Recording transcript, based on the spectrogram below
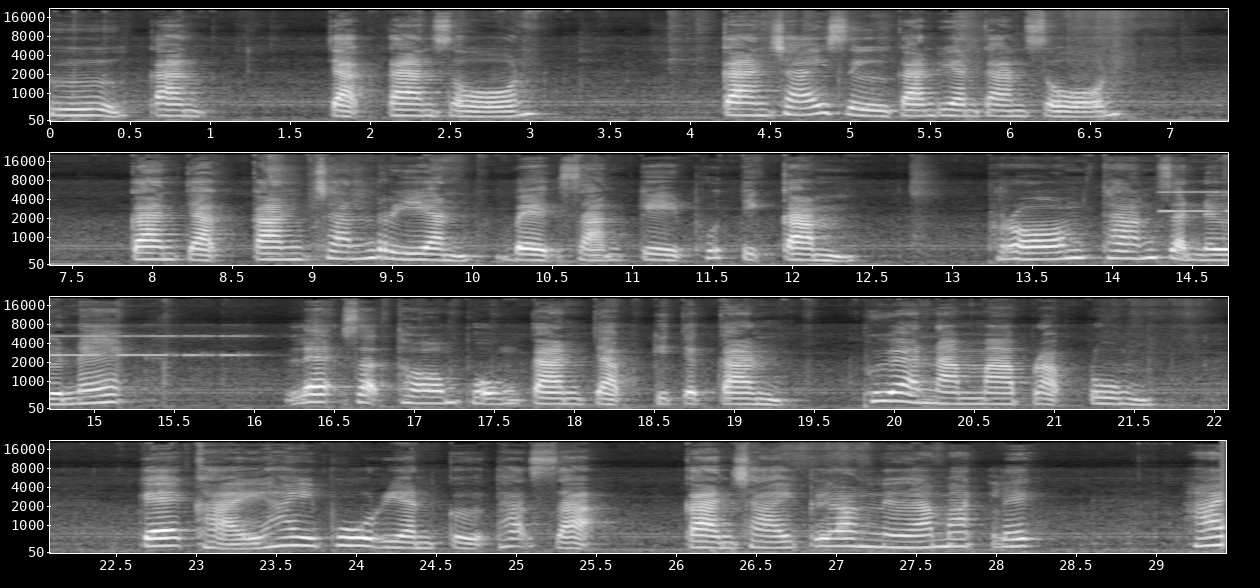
คือการ จากการสอน การใช้สื่อการเรียนการสอน การจัดการชั้นเรียนแบบสังเกตพฤติกรรม พร้อมทั้งเสนอแนะ และสะท้อนผลการจับกิจการเพื่อนำมาปรับปรุง แก้ไขให้ผู้เรียนเกิดทักษะ การใช้กล้ามเนื้อมัดเล็ก ให้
